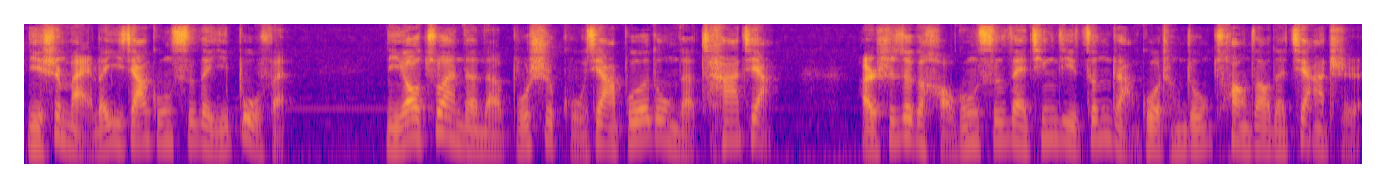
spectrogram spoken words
你是买了一家公司的一部分。你要赚的呢，不是股价波动的差价，而是这个好公司在经济增长过程中创造的价值。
